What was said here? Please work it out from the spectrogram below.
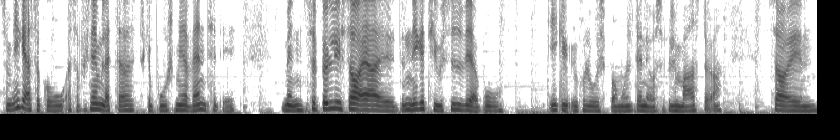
som ikke er så gode. Altså for eksempel, at der skal bruges mere vand til det. Men selvfølgelig så er øh, den negative side ved at bruge ikke økologisk bomuld, den er jo selvfølgelig meget større. Så, øh,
